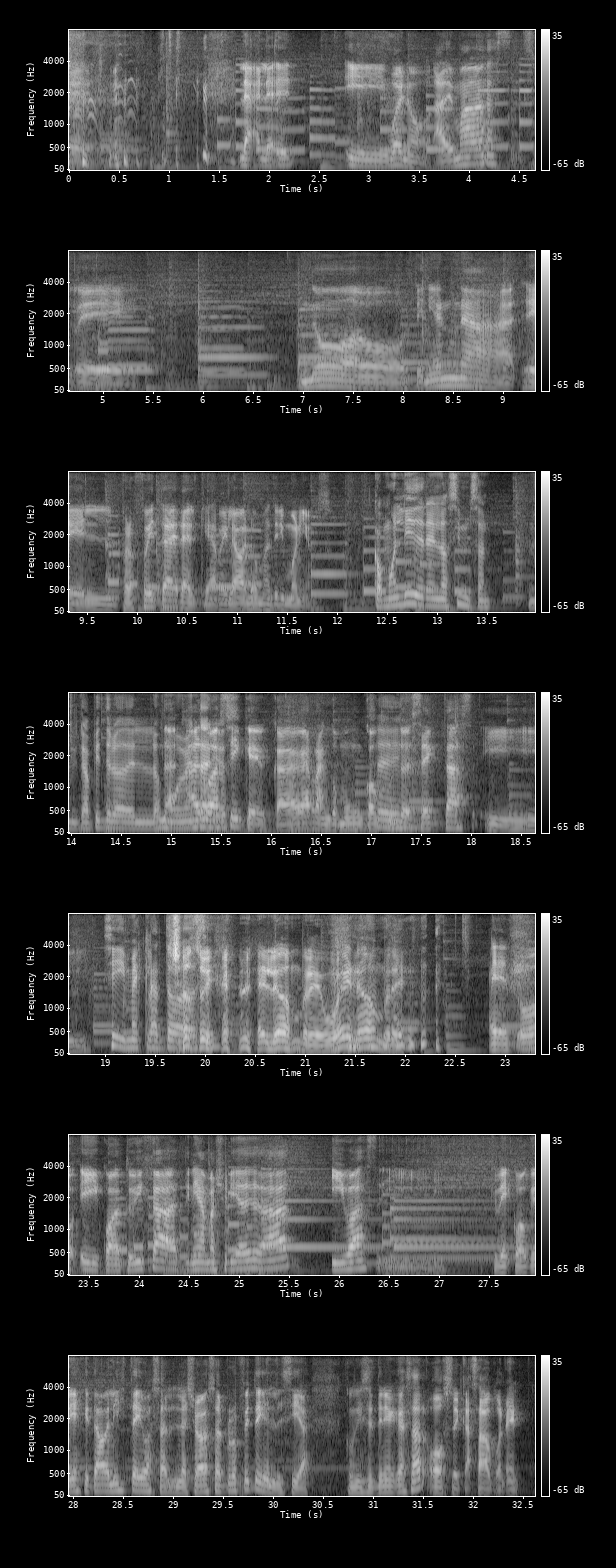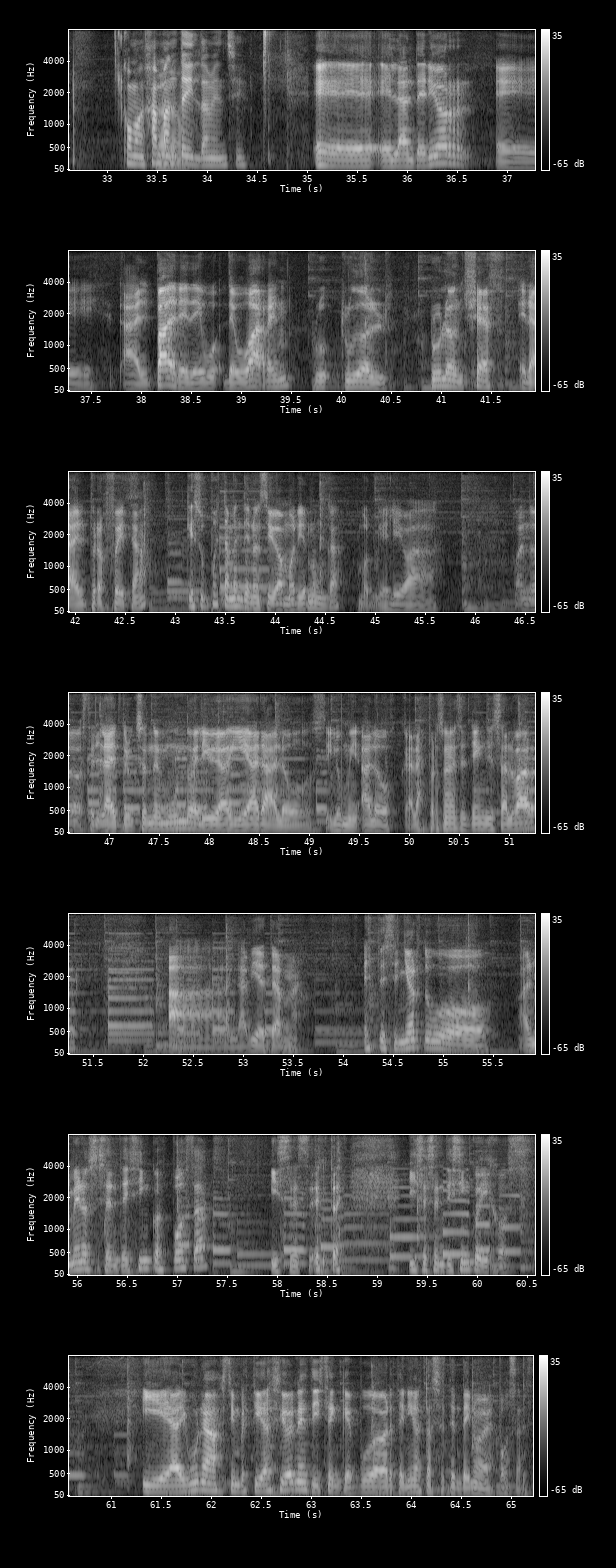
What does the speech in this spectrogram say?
Eh, la- la- eh, y bueno, además eh, no tenían una. El profeta era el que arreglaba los matrimonios. Como un líder en Los Simpsons. En el capítulo de los movimentarios. algo así que agarran como un conjunto Sí. de sectas y. Sí, mezcla todo. Yo soy sí. el hombre, buen hombre. eh, y cuando tu hija tenía mayoría de edad, ibas y. Cuando creías que estaba lista, ibas a- la llevabas al profeta y él decía con quién se tenía que casar o se casaba con él. Como en Hammond Claro. Tale también, sí. Eh, el anterior, eh, al padre de, Warren, Ru- Rudolf, Rulon Sheff, era el profeta, que supuestamente no se iba a morir nunca, porque él iba. Cuando la destrucción del mundo, él iba a guiar a los, ilumi- a los a las personas que se tienen que salvar a la vida eterna. Este señor tuvo al menos 65 esposas y, 60 y 65 hijos. Y algunas investigaciones dicen que pudo haber tenido hasta 79 esposas.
